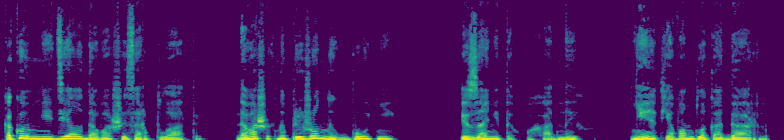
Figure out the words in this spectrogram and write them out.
Какое мне дело до вашей зарплаты, до ваших напряженных будней и занятых выходных? Нет, я вам благодарна.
